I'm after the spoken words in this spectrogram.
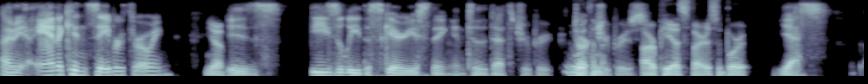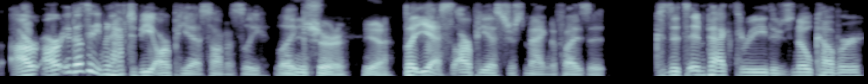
I mean, Anakin saber throwing Yep. is easily the scariest thing into the Death Trooper, Dark Troopers. RPS fire support. Yes. Our, our, it doesn't even have to be RPS, honestly. Like, Yeah, sure, yeah, but yes, RPS just magnifies it because it's impact three. There's no cover.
